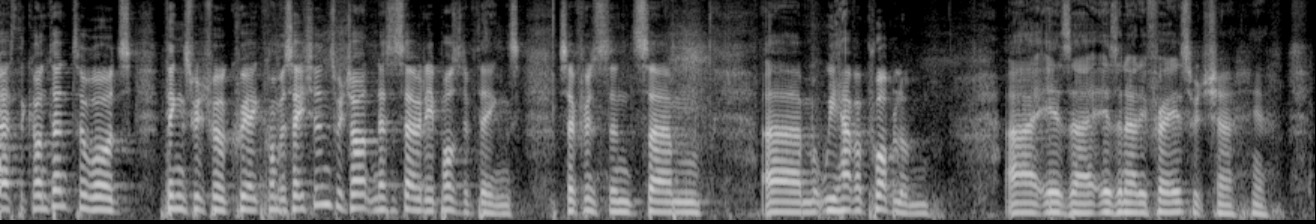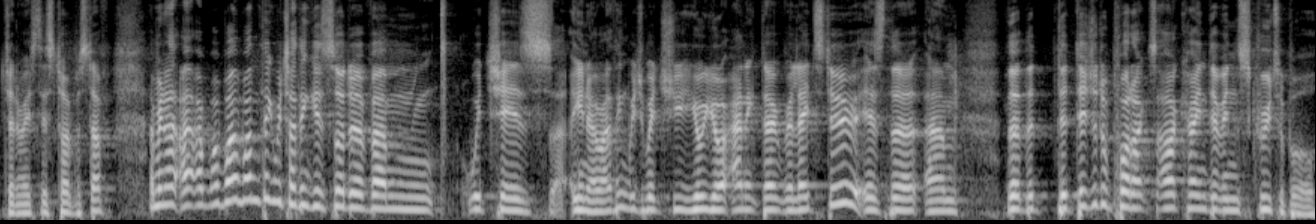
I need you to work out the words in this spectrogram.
bias the content towards things which will create conversations, which aren't necessarily positive things. So, for instance, um, um, we have a problem. Uh, is uh, is an early phrase which uh, yeah, generates this type of stuff. I mean, I, I, one, one thing which I think is sort of um, which is uh, you know I think which which you, your, anecdote relates to is that um, the, the the digital products are kind of inscrutable.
